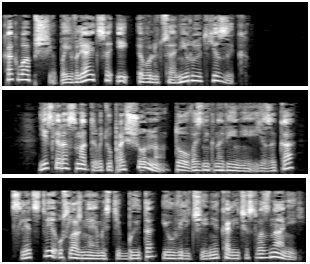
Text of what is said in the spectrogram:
Как вообще появляется и эволюционирует язык? Если рассматривать упрощенно, то возникновение языка – следствие усложняемости быта и увеличения количества знаний.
